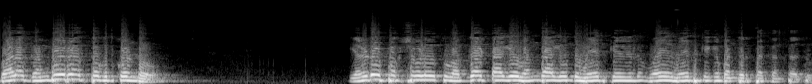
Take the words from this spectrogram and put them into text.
ಬಹಳ ಗಂಭೀರವಾಗಿ ತೆಗೆದುಕೊಂಡು ಎರಡೂ ಪಕ್ಷಗಳು ಒಗ್ಗಟ್ಟಾಗಿ ಒಂದಾಗಿ ಒಂದು ವೇದಿಕೆ ವೇದಿಕೆಗೆ ಬಂದಿರತಕ್ಕಂಥದ್ದು.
